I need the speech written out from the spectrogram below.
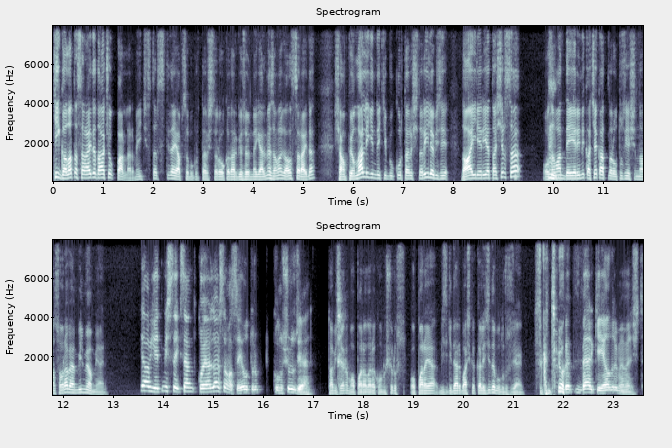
Ki Galatasaray'da daha çok parlar. Manchester City de yapsa bu kurtarışları o kadar göz önüne gelmez ama Galatasaray'da Şampiyonlar Ligi'ndeki bu kurtarışlarıyla bizi daha ileriye taşırsa o zaman değerini kaça katlar 30 yaşından sonra ben bilmiyorum yani. Ya 70-80 koyarlarsa masaya oturup konuşuruz yani. Tabii canım o paralara konuşuruz. O paraya biz gider başka kaleci de buluruz yani. Sıkıntı yok. Be- Berke'yi alırım hemen işte.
